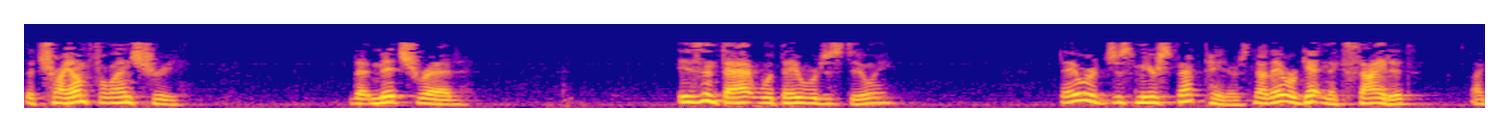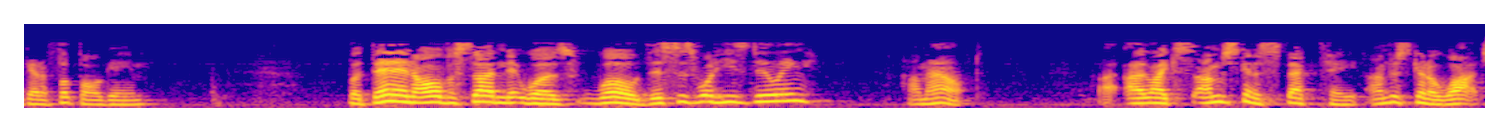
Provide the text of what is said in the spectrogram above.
the triumphal entry that Mitch read, isn't that what they were just doing? They were just mere spectators. Now, they were getting excited, like at a football game. But then all of a sudden it was, whoa, this is what he's doing? I'm out. I, I like, I'm just going to spectate. I'm just going to watch.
